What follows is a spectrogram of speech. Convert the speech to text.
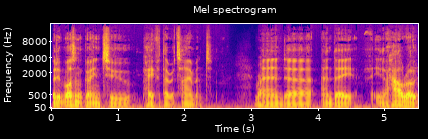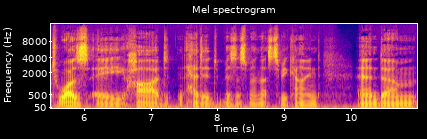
but it wasn't going to pay for their retirement, and uh, and they. You know, Hal Roach was a hard-headed businessman. That's to be kind, and um,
